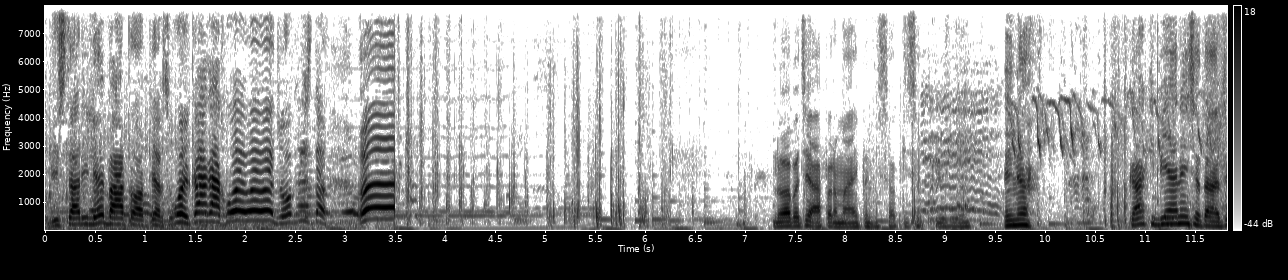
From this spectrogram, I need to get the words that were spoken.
बिस्तारीले बाटो अप्ठ्यारो ओइ कहाँ गएको ओइ ओइ ओइ झोक्रिस् त! ल अब चाहिँ आपारमा आइ पनि सकिसक्यो होइन काकी बिहानै छ त आज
